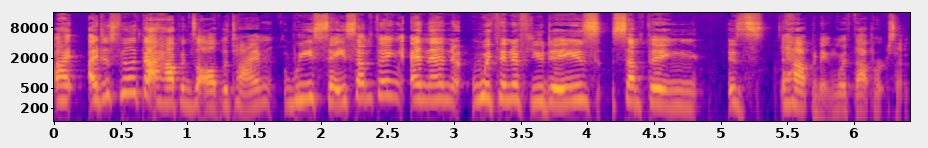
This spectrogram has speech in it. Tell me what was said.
I, I just feel like that happens all the time. We say something, and then within a few days, something is happening with that person.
